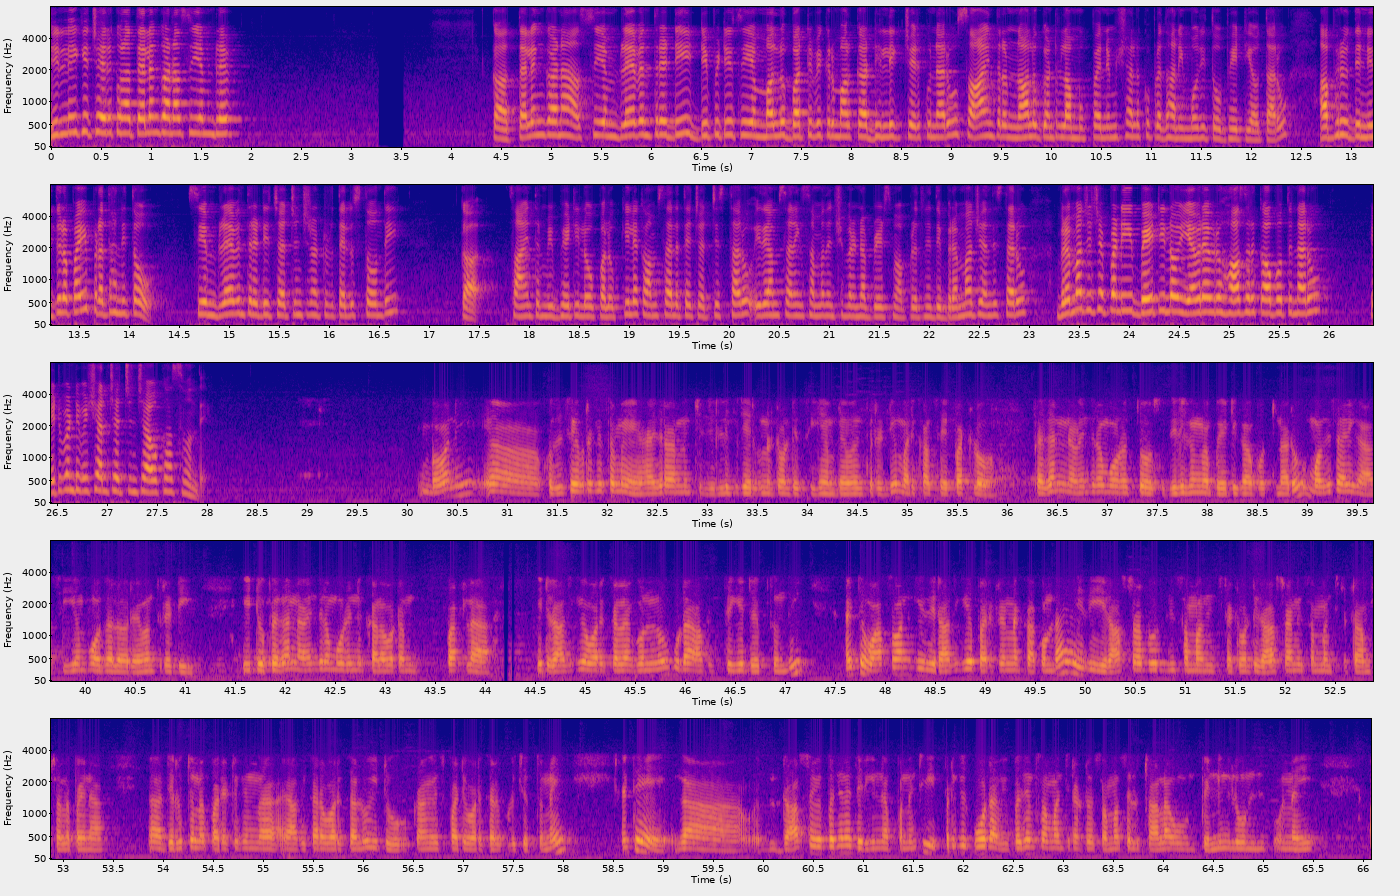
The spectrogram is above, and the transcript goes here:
ఢిల్లీకి చేరుకున్న Telangana CM rave Telangana CM Revanth Reddy deputy CM Mallu Bhatti Vikramarka ఢిల్లీకి చేరుకున్నారు. సాయంత్రం నాలుగు గంటల ముప్పై నిమిషాలకు ప్రధాని మోదీతో భేటీ అవుతారు. అభివృద్ధి నిధులపై ప్రధానితో సీఎం రేవంత్ రెడ్డి చర్చించినట్లు తెలుస్తోంది. సాయంత్రం ఈ భేటీలో పలు కీలక అంశాలతో చర్చిస్తారు. ఇదే అంశానికి సంబంధించి మరిన్ని అప్డేట్స్ మా ప్రతినిధి బ్రహ్మాజీ అందిస్తారు. బ్రహ్మాజీ చెప్పండి భేటీలో ఎవరెవరు హాజరు కాబోతున్నారు? ఎటువంటి విషయాలు చర్చించే అవకాశం ఉంది? భవాని కొద్దిసేపటి క్రితమే హైదరాబాద్ నుంచి ఢిల్లీకి చేరుకున్నటువంటి సీఎం రేవంత్ రెడ్డి మరి కాసేపట్లో ప్రధాని నరేంద్ర మోడీతో సుదీర్ఘంగా భేటీ కాబోతున్నారు. మొదటిసారిగా సీఎం హోదాలో రేవంత్ రెడ్డి ఇటు ప్రధాని నరేంద్ర మోడీని కలవటం పట్ల ఇటు రాజకీయ వర్గాలను కూడా ఆసక్తిగా రేపుతుంది. అయితే వాస్తవానికి ఇది రాజకీయ పర్యటన కాకుండా ఇది రాష్ట్ర అభివృద్ధికి సంబంధించినటువంటి రాష్ట్రానికి సంబంధించిన అంశాలపైన జరుగుతున్న పర్యటన కింద అధికార వర్గాలు ఇటు కాంగ్రెస్ పార్టీ వర్గాలు కూడా చెప్తున్నాయి. అయితే రాష్ట్ర విభజన జరిగినప్పటి నుంచి ఇప్పటికీ కూడా విభజన సంబంధించినటువంటి సమస్యలు చాలా పెండింగ్లో ఉన్నాయి.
